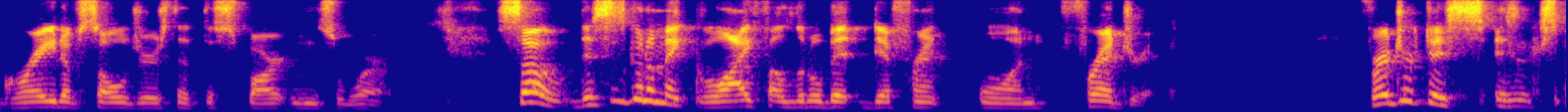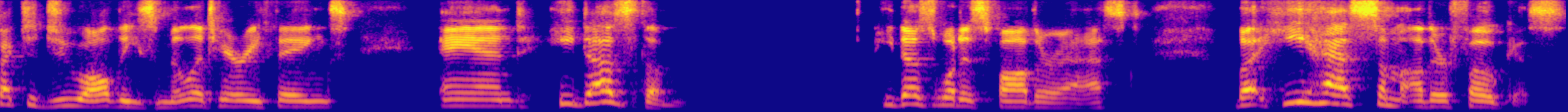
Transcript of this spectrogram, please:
great of soldiers that the Spartans were. So, this is going to make life a little bit different on Frederick. Frederick is, is expected to do all these military things, and he does them. He does what his father asks, but he has some other focus.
